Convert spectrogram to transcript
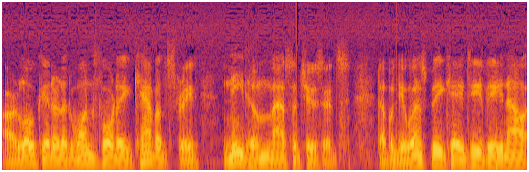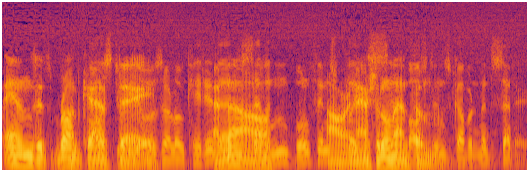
are located at 140 Cabot Street, Needham, Massachusetts. WSBK TV now ends its broadcast day. are located And at now, 7 our Place national anthem. Boston's Government Center.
